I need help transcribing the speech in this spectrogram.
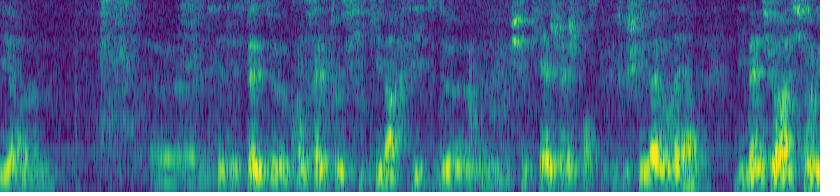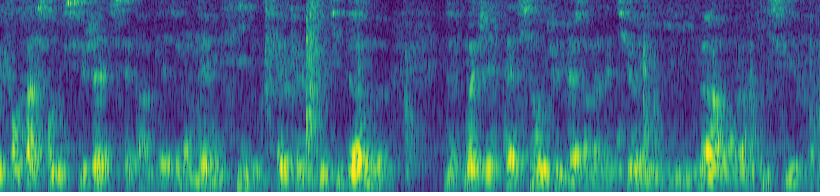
dire, euh, cette espèce de concept aussi qui est marxiste de, chez Piaget, je pense plutôt chez Vallon d'ailleurs, l'immaturation et l'excentration du sujet, tu sais, par le biais de l'impéritie, donc qui fait que le petit homme, 9 mois de gestation, tu le lâches dans la nature, il, meurt dans l'heure qui suit, enfin,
